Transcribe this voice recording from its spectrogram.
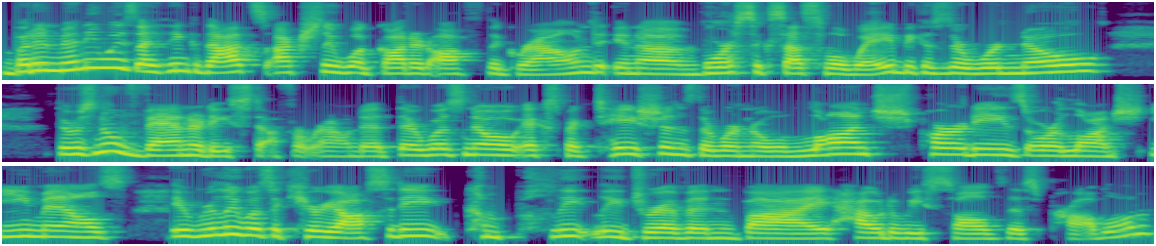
But in many ways, I think that's actually what got it off the ground in a more successful way because there were no there was no vanity stuff around it. There was no expectations. There were no launch parties or launch emails. It really was a curiosity completely driven by how do we solve this problem?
